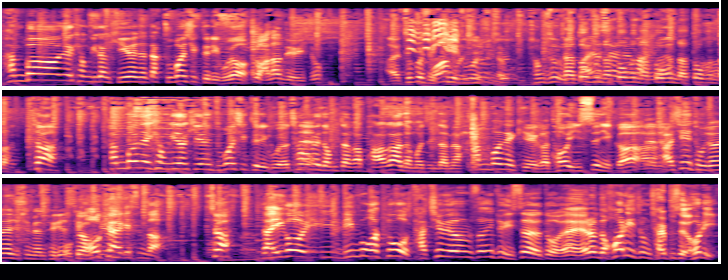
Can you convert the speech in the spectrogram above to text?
한 번의 경기당 기회는 딱 두 번씩 드리고요. 이거 안 한대요, 이쪽? 아, 듣고 있어요. 기회 두번 준다고. 점수 자, 또 본다, 또 나는 또거 본다, 또 본다. 자, 한 번의 경기당 기회는 두 번씩 드리고요. 처음에 네. 넘다가 바가 넘어진다면 한 번의 기회가 더 있으니까 네네. 다시 도전해 주시면 되겠습니다. 오케이, 알겠습니다. 자, 자, 이거 이 림보가 또 다칠 위험성이 좀 있어요, 또. 예, 여러분들 허리 좀 잘 푸세요, 허리.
